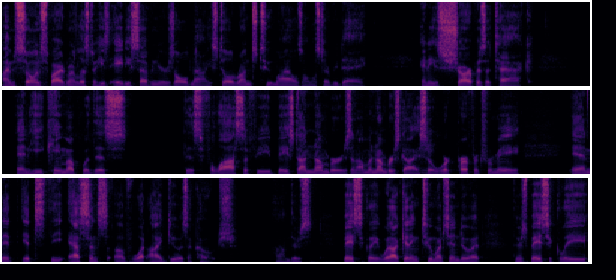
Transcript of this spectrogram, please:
I'm so inspired when I listen to him. He's 87 years old now. He still runs two miles almost every day, and he's sharp as a tack. And he came up with this this philosophy based on numbers, and I'm a numbers guy, so it worked perfect for me. And it it's the essence of what I do as a coach. Um, there's basically, without getting too much into it, there's basically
